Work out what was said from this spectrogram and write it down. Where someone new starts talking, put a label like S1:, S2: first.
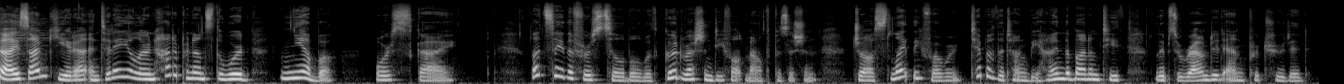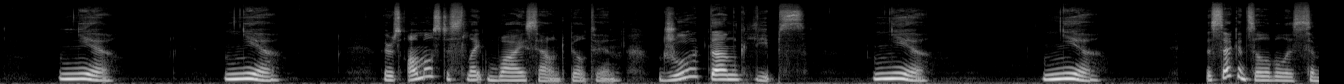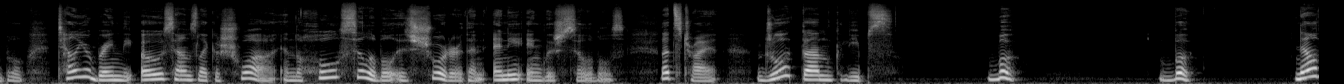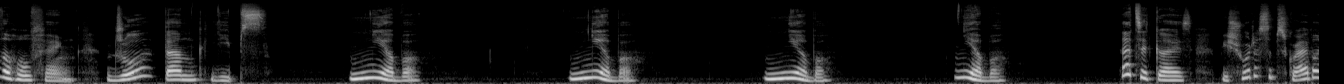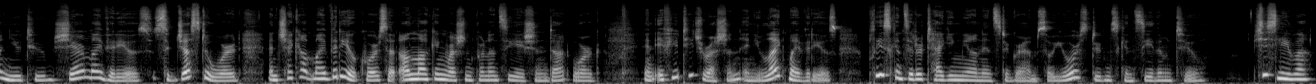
S1: guys, I'm Kira, and today you'll learn how to pronounce the word neba, or sky. Let's say the first syllable with good Russian default mouth position. Jaw slightly forward, tip of the tongue behind the bottom teeth, lips rounded and protruded. Nie. Nie. There's almost a slight Y sound built in. Jur dank lips. Nie. Nie. The second syllable is simple. Tell your brain the O sounds like a schwa and the whole syllable is shorter than any English syllables. Let's try it. Jur dank lips. B. B. Now the whole thing. Jur dank lips. Небо. Небо. Небо. Небо. That's it, guys. Be sure to subscribe on YouTube, share my videos, suggest a word, and check out my video course at unlockingrussianpronunciation.org. And if you teach Russian and you like my videos, please consider tagging me on Instagram so your students can see them too. Счастливо!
